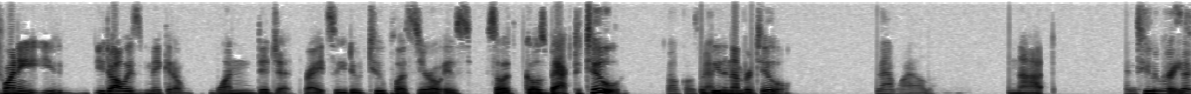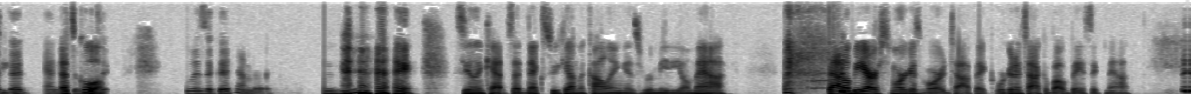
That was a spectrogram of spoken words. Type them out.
20 you you'd always make it a one digit, right? So you do 2 plus 0 is so it goes back to 2. So it goes would be the number 2. Isn't that wild? Not and too two crazy. Good, and That's cool. Two is a good number. Mm-hmm. Ceiling Cat said next week on the calling is remedial math. That'll be our smorgasbord topic. We're going to talk about basic math.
